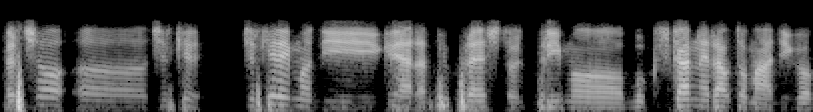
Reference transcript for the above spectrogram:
Perciò uh, cercher- cercheremo di creare al più presto il primo book scanner automatico.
